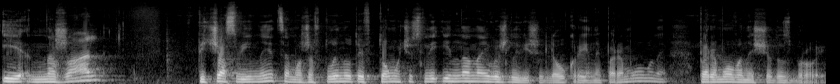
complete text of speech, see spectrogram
І, на жаль, під час війни це може вплинути в тому числі і на найважливіші для України перемовини перемовини щодо зброї.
